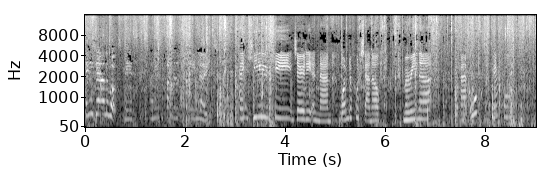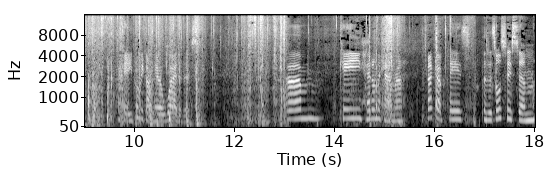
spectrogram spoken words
Can you get out of the box, please? I need to find a little blue note. Thank you, T, Jodie and Nan. Wonderful channel. Marina. Uh, oh, careful. Okay, you probably can't hear a word of this. Um, Key, head on the camera. Back up, please. There's also some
